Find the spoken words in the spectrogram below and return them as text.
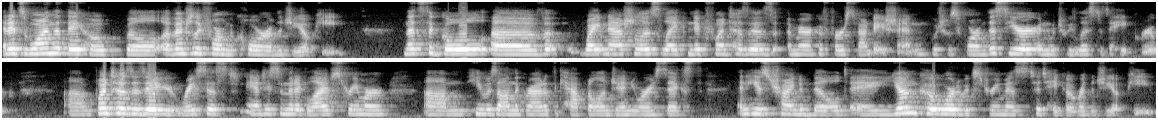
And it's one that they hope will eventually form the core of the GOP. That's the goal of white nationalists like Nick Fuentes' America First Foundation, which was formed this year and which we list as a hate group. Um, Fuentes is a racist, anti Semitic live streamer. Um, he was on the ground at the Capitol on January 6th and he is trying to build a young cohort of extremists to take over the GOP.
